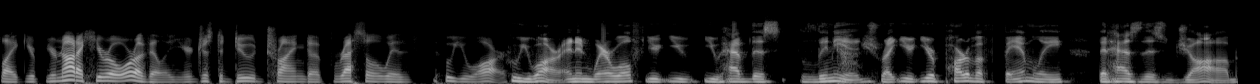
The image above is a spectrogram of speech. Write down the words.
like you're you're not a hero or a villain. You're just a dude trying to wrestle with who you are. Who you are. And in Werewolf, you you you have this lineage, right? You you're part of a family that has this job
